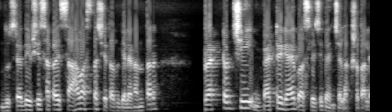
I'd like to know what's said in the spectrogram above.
दुसऱ्या दिवशी सकाळी सहा वाजता शेतात गेल्यानंतर ट्रॅक्टरची बॅटरी गायब असल्याचे त्यांच्या लक्षात आले.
